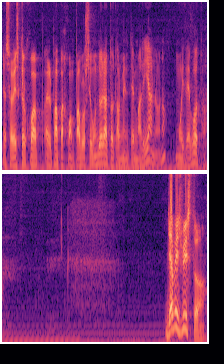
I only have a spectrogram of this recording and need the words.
Ya sabéis que el, Papa Juan Pablo II era totalmente mariano, ¿no? muy devoto. Ya habéis visto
